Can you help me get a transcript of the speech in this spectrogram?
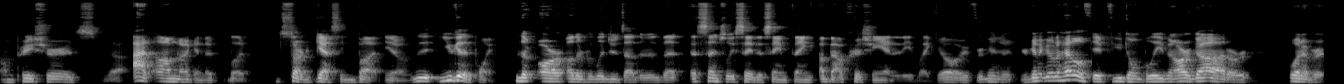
I'm pretty sure it's. I, I'm not gonna like start guessing, but you know, you get the point. There are other religions out there that essentially say the same thing about Christianity. Like, oh, if you're gonna you're gonna go to hell if you don't believe in our God or whatever.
